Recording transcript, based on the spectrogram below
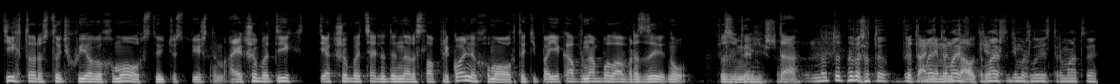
ті, хто ростуть в хуйових умовах, стають успішними. А якщо б ті, якщо б ця людина росла в прикольних умовах, то типа яка б вона була в рази, ну розумієш, так. Ну, тут Ну, просто ти, ти, Питання маєш, ти, маєш, ти маєш тоді можливість тримати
